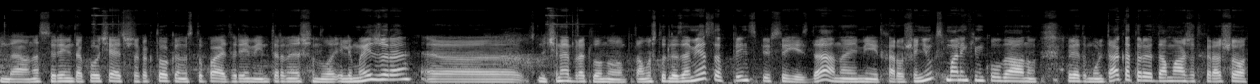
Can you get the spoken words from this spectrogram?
Да, у нас все время так получается, что как только наступает время International или мейджора, э, начинает брать Луну. Потому что для замесов, в принципе, все есть, да. Она имеет хороший nuke с маленьким кулдауном, при этом ульта, которая дамажит хорошо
